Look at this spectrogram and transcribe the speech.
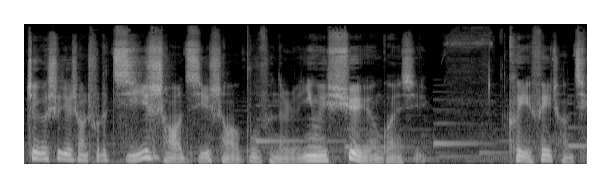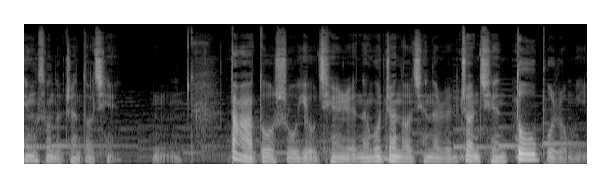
这个世界上除了极少极少部分的人因为血缘关系，可以非常轻松的赚到钱。嗯，大多数有钱人能够赚到钱的人，赚钱都不容易，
